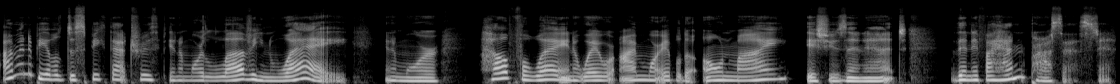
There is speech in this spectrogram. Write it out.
I'm going to be able to speak that truth in a more loving way, in a more helpful way, in a way where I'm more able to own my issues in it than if I hadn't processed it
